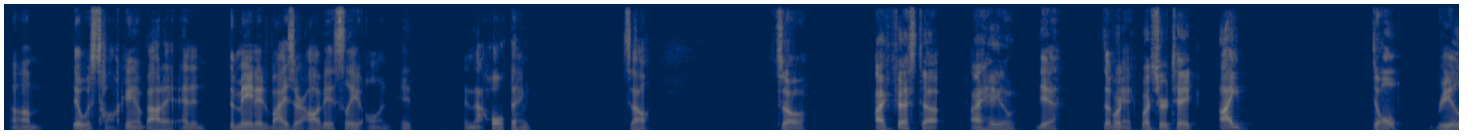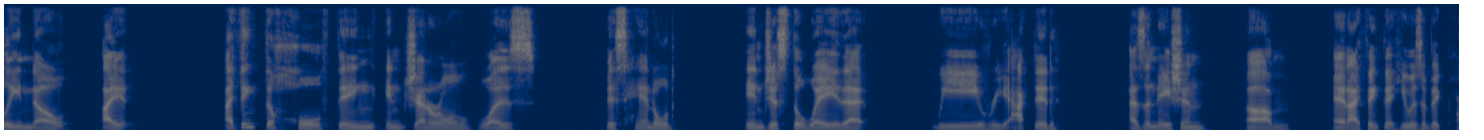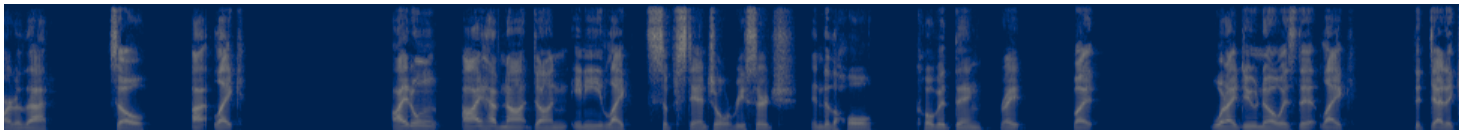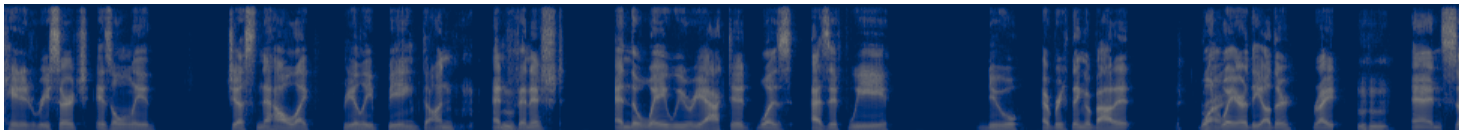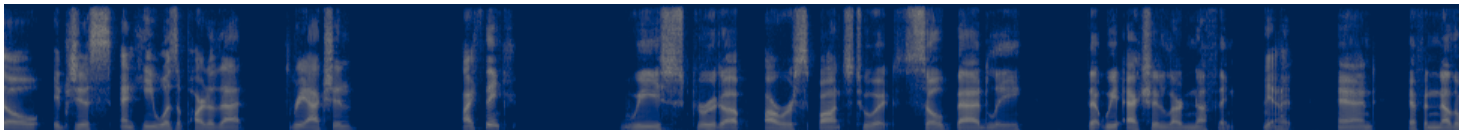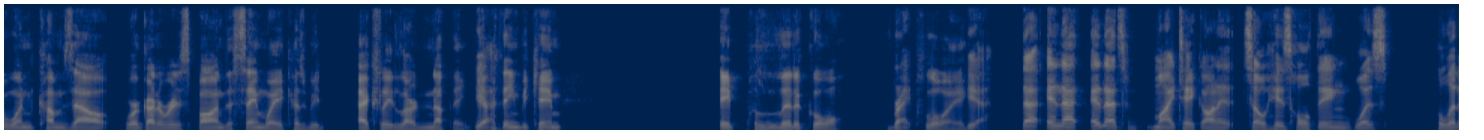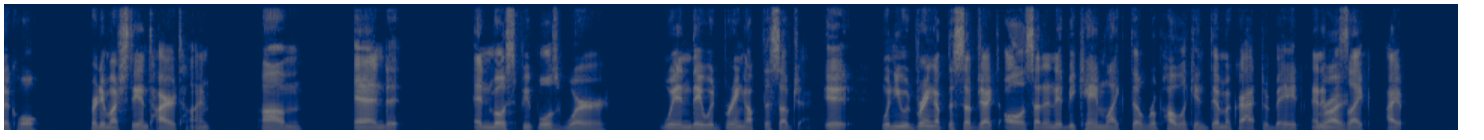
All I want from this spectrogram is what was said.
Um that was talking about it and the main advisor obviously on it in that whole thing. So So, I fessed up. I hate him. yeah. It's What, what's your take? I don't really know. I I think the whole thing in general was mishandled in just the way that we reacted as a nation. Um and I think that he was a big part of that. So, uh, like I don't I have not done any like substantial research into the whole COVID thing, right? But what I do know is that like the dedicated research is only just now like really being done and Hmm. finished. And the way we reacted was as if we knew everything about it one Right. way or the other, right? Mm-hmm. And so it just and he was a part of that reaction. I think we screwed up our response to it so badly that we actually learned nothing Yeah. it. And if another one comes out, we're going to respond the same way because we actually learned nothing. Yeah. Everything became a political Right. ploy. Yeah. That and that and that's my take on it. So his whole thing was political pretty much the entire time. Um and and most people's were when they would bring up the subject. It when you would bring up the subject, all of a sudden it became like the Republican Democrat debate. And it was like, I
